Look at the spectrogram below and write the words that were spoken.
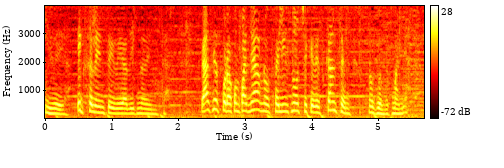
idea, excelente idea digna de imitar. Gracias por acompañarnos. Feliz noche, que descansen. Nos vemos mañana.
